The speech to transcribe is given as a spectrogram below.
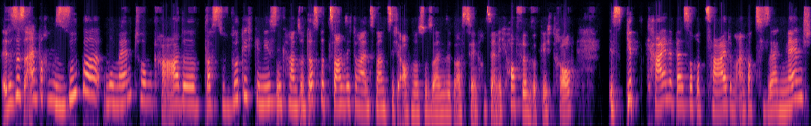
Das ist einfach ein super Momentum gerade, was du wirklich genießen kannst. Und das wird 2023 auch nur so sein, Sebastian Christian. Ich hoffe wirklich drauf. Es gibt keine bessere Zeit, um einfach zu sagen, Mensch,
